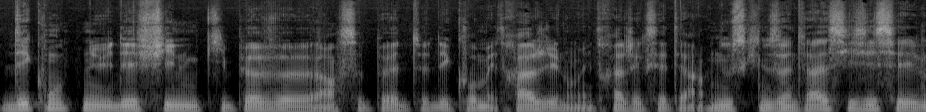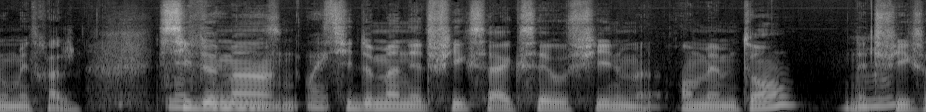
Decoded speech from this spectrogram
des contenus, des films qui peuvent, alors ça peut être des courts métrages, des longs métrages, etc. Nous, ce qui nous intéresse ici, c'est les longs métrages. Si demain, si demain Netflix a accès aux films en même temps, Netflix,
